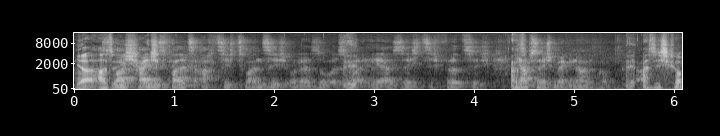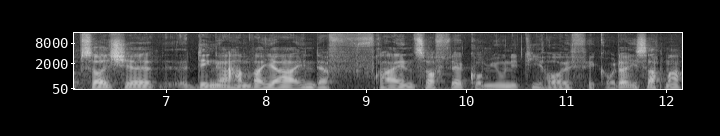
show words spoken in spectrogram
Ja, aber also es war ich, keinesfalls 80-20 oder so, es war eher 60-40. Ich also, habe es nicht mehr genau im Kopf. Also ich glaube, solche Dinge haben wir ja in der freien Software-Community häufig, oder? Ich sag mal,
